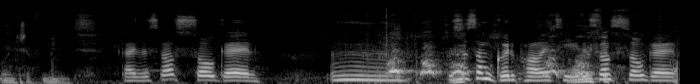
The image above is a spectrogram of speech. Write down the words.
Bunch of mint. Guys, it smells so good. Mmm. This is some good quality. This smells so good.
